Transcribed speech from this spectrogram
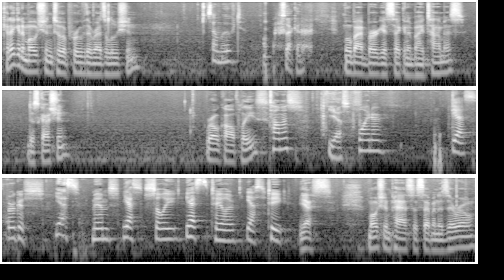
Can I get a motion to approve the resolution? So moved. Second. Moved by Bergus, seconded by Thomas. Discussion? Roll call, please. Thomas? Yes. Weiner? Yes. Bergus? Yes. Mims? Yes. Salih? Yes. Taylor? Yes. Teague? Yes. Motion passes seven to zero.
